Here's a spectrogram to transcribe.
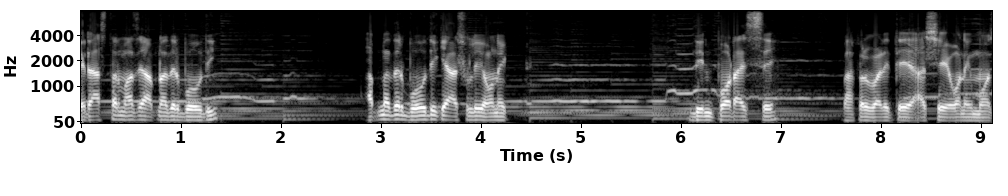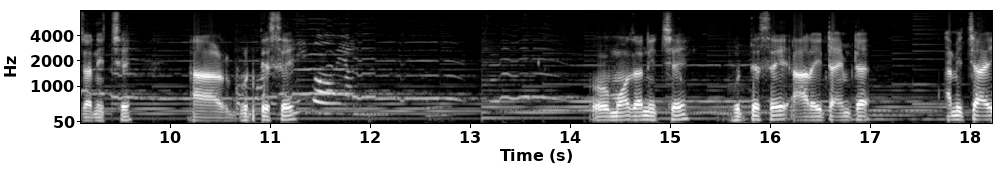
এই রাস্তার মাঝে আপনাদের বৌদি। আপনাদের বৌদিকে আসলে অনেক দিন পর আসছে, বাপের বাড়িতে আসে, অনেক মজা নিচ্ছে আর ঘুরতেছে। ও মজা নিচ্ছে, ঘুরতেছে আর এই টাইমটা আমি চাই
